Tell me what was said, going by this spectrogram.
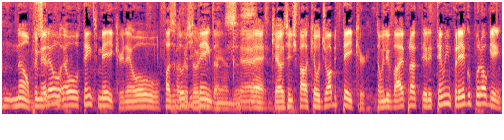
Não, primeiro é o, é o, tent maker, né? O fazedor, fazedor de tenda. De tenda. É, que a gente fala que é o job taker. Então ele vai para ele tem um emprego por alguém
